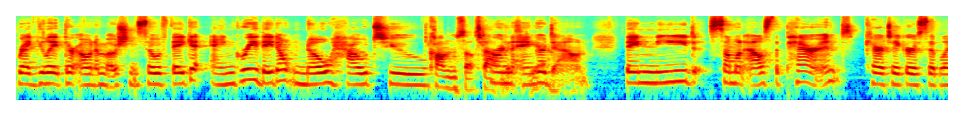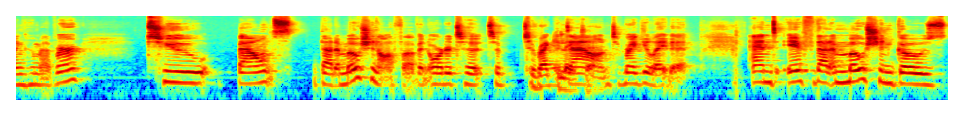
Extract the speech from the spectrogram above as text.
regulate their own emotions. So if they get angry, they don't know how to calm themselves down. turn the anger yeah. down. They need someone else, the parent, caretaker, sibling, whomever, to bounce that emotion off of in order to to, to, regulate it. down, to regulate it. And if that emotion goes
